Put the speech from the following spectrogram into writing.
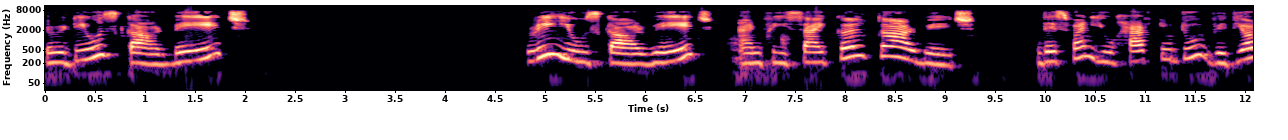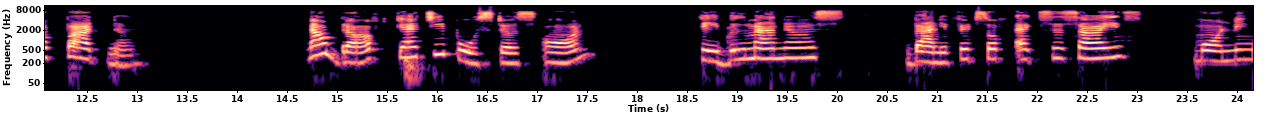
reduce garbage, reuse garbage and recycle garbage. This one you have to do with your partner. Now draft catchy posters on table manners, benefits of exercise, morning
